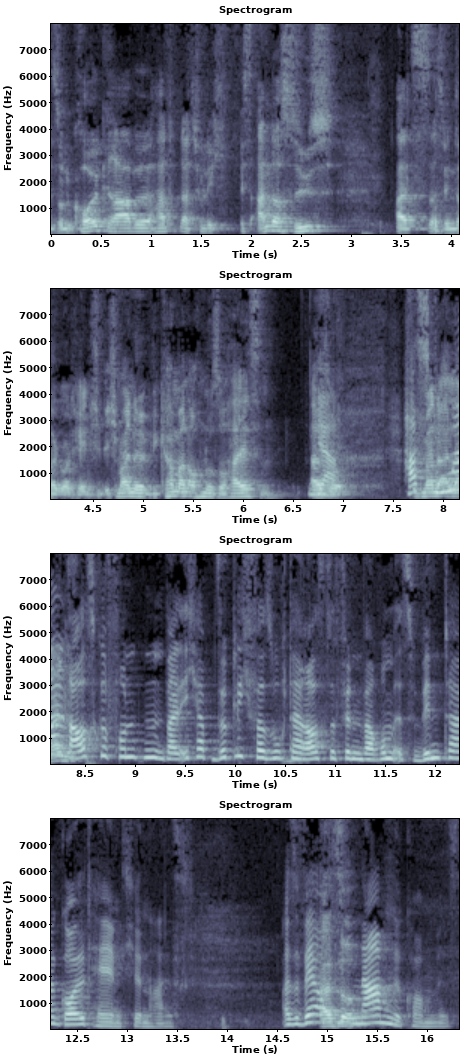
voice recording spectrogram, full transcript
so ein Kolkrabe hat natürlich, ist anders süß als das Wintergoldhähnchen. Ich meine, wie kann man auch nur so heißen? Also, ja. Hast ich meine, du mal rausgefunden, weil ich habe wirklich versucht herauszufinden, warum es Wintergoldhähnchen heißt. Also wer auf Also- diesen Namen gekommen ist.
